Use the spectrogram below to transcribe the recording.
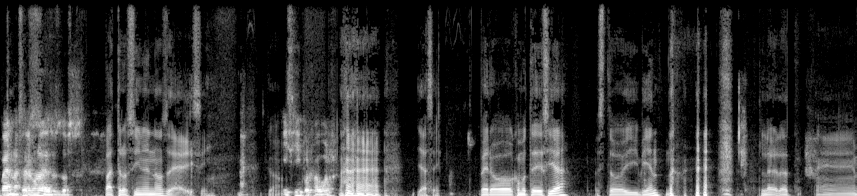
Bueno, hacer alguno de esos dos. Patrocínenos, ay, sí. Y sí, por favor. ya sé. Pero como te decía, estoy bien. La verdad, eh,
